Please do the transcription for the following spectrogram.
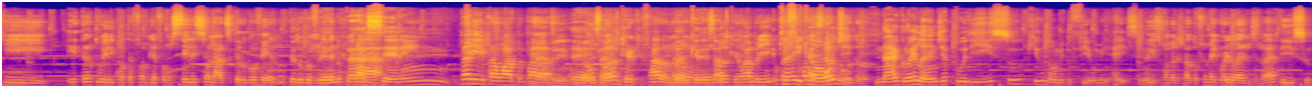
que e tanto ele quanto a família foram selecionados pelo governo. Pelo governo para serem. Para irem para um, pra, um abrigo. É, um bunker que falam, um né? Bunker, um, exato. Um bunker, um abrigo que fica onde? Tudo. Na Groenlândia, por isso que o nome do filme é esse, né? Isso, o nome original do filme é Greenland, não é? Isso.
